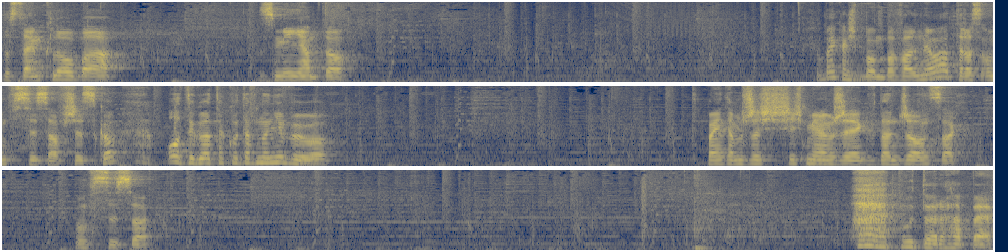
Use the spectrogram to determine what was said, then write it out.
Dostałem kloba. Zmieniam to. Chyba jakaś bomba walnęła, teraz on wsysa wszystko. O, tego ataku dawno nie było. Pamiętam, że się śmiałem, że jak w dungeonsach. On wsysa. Półtora HP.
